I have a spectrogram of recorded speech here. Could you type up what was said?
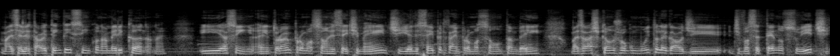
mas ele tá 85 na americana, né? E assim, entrou em promoção recentemente, e ele sempre está em promoção também, mas eu acho que é um jogo muito legal de, de você ter no Switch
